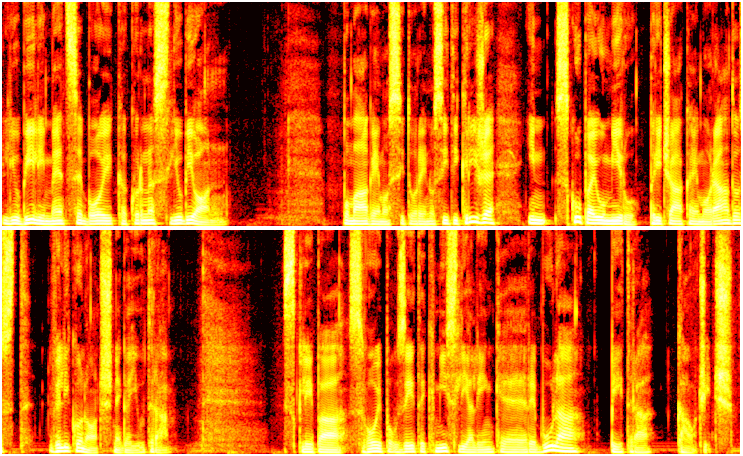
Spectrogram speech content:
ljubili med seboj, kakor nas ljubi On. Pomagajmo si torej nositi križe in skupaj v miru pričakajmo radost velikonočnega jutra. Sklepa svoj povzetek misli Alenke Rebula Petra Kavčič.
